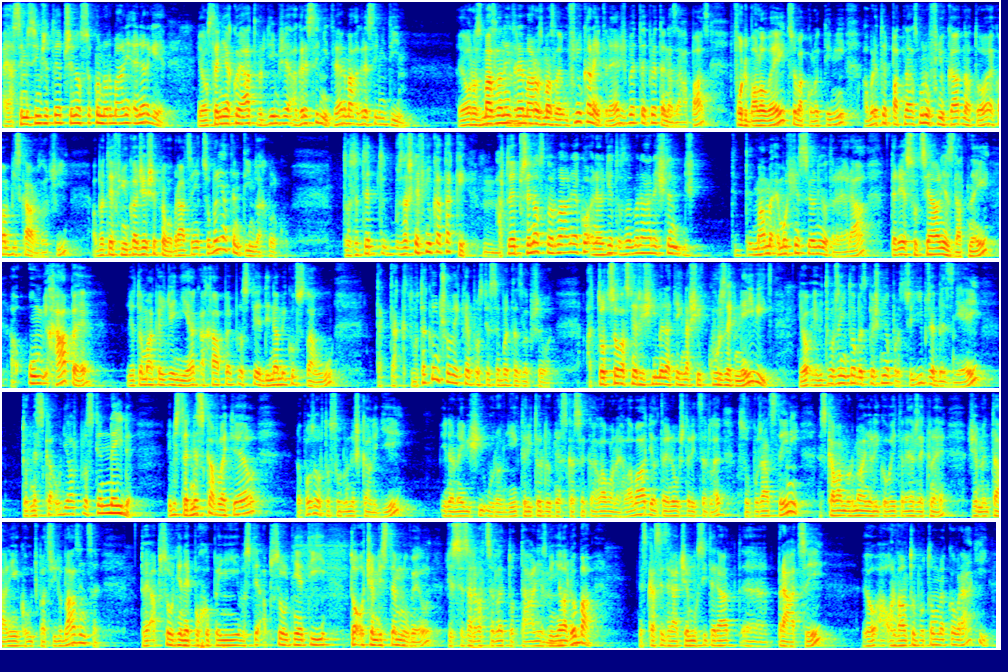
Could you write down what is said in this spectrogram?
A já si myslím, že to je přenos jako normálně energie. Jo, stejně jako já tvrdím, že agresivní trenér má agresivní tým. Jo, rozmazlený trenér má rozmazlený. Ufňukaný trenér, když budete, budete na zápas, fotbalový, třeba kolektivní, a budete 15 minut fňukat na to, jak vám píská rozhodčí, a budete fňukat, že je všechno obráceně, co bude dělat ten tým za chvilku? To se te, to začne fňukat taky. Hmm. A to je přenos normálně jako energie, to znamená, když ten, když máme emočně silného trenéra, který je sociálně zdatný a um, chápe, že to má každý nijak a chápe prostě dynamiku vztahů, tak, tak to takovým člověkem prostě se budete zlepšovat. A to, co vlastně řešíme na těch našich kurzech nejvíc, jo, je vytvoření toho bezpečného prostředí, protože bez něj to dneska udělat prostě nejde. Kdybyste dneska vletěl, no pozor, to jsou do dneška lidi, i na nejvyšší úrovni, který to do dneska se hlava nehlava, děl trénou 40 let a jsou pořád stejný. Dneska vám normálně ligový trenér řekne, že mentální kouč patří do blázince. To je absolutně nepochopení, vlastně absolutně tý, to, o čem vy jste mluvil, že se za 20 let totálně změnila doba. Dneska si s hráčem musíte dát e, práci jo, a on vám to potom jako vrátí.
